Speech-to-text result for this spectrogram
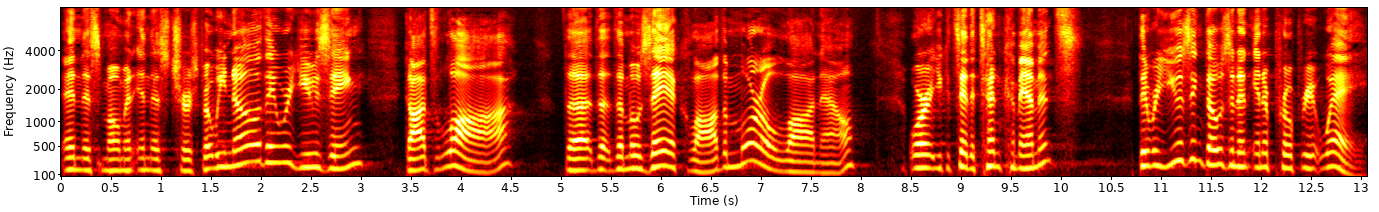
in this moment in this church, but we know they were using God's law, the, the, the Mosaic law, the moral law now, or you could say the Ten Commandments. They were using those in an inappropriate way.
